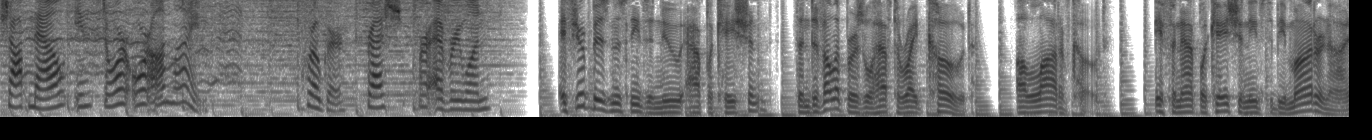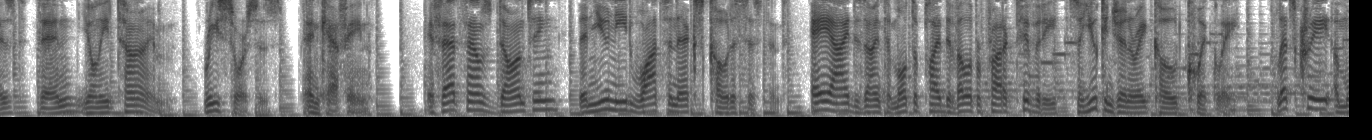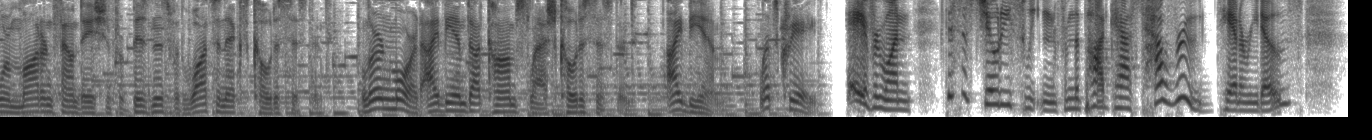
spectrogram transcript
Shop now, in store, or online. Kroger, fresh for everyone. If your business needs a new application, then developers will have to write code, a lot of code. If an application needs to be modernized, then you'll need time, resources, and caffeine. If that sounds daunting, then you need watsonx Code Assistant, AI designed to multiply developer productivity so you can generate code quickly. Let's create a more modern foundation for business with watsonx Code Assistant. Learn more at ibm.com slash code assistant. IBM. Let's create. Hey everyone, this is Jodie Sweetin from the podcast How Rude, Tanneritos.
